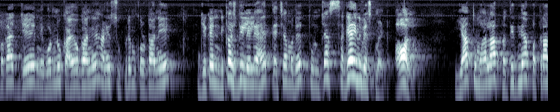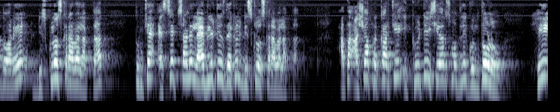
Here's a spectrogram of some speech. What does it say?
बघा जे निवडणूक आयोगाने आणि सुप्रीम कोर्टाने जे काही निकष दिलेले आहेत त्याच्यामध्ये तुमच्या सगळ्या इन्व्हेस्टमेंट ऑल या तुम्हाला प्रतिज्ञापत्राद्वारे डिस्क्लोज कराव्या लागतात. तुमच्या ॲसेट्स आणि लायबिलिटीज देखील डिस्क्लोज कराव्या लागतात. आता अशा प्रकारची इक्विटी शेअर्समधली गुंतवणूक ही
